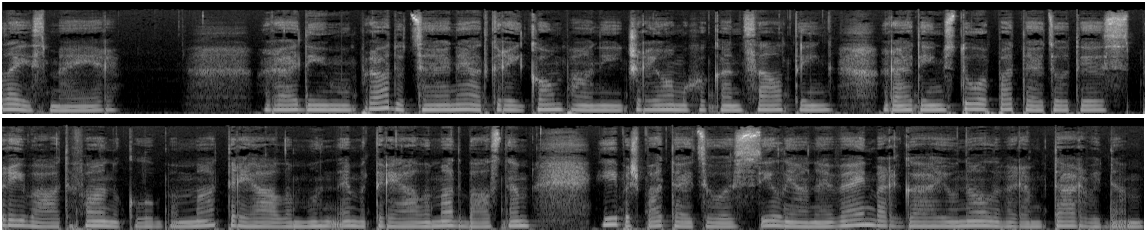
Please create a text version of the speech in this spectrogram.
Lejas Meire. Raidījumu producēja neatkarīga kompānija Čriomuha Consulting. Raidījums to pateicoties privāta fanu klubam, materiālam un nemateriālam atbalstam. Īpaši pateicos Iljānai Veinbergai un Oliveram Tarvidam.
